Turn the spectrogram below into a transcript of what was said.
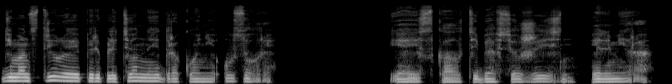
демонстрируя переплетенные драконьи узоры. «Я искал тебя всю жизнь, Эльмира.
